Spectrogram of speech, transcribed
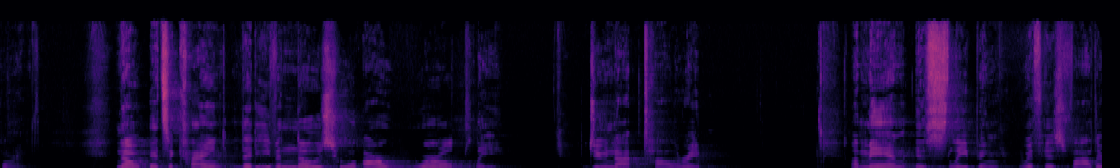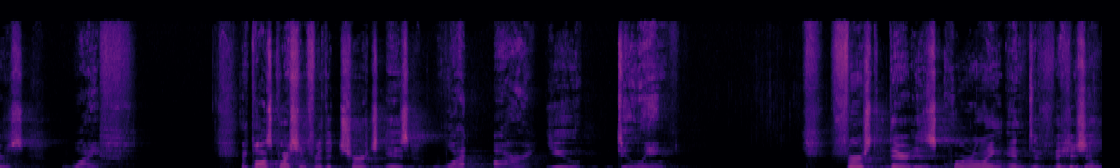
Corinth. No, it's a kind that even those who are worldly do not tolerate. A man is sleeping with his father's wife. And Paul's question for the church is what are you doing? First, there is quarreling and division,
